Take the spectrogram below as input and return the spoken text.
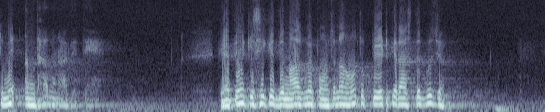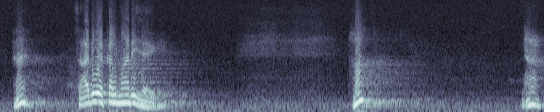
तुम्हें अंधा बना देते हैं। कहते हैं, किसी के दिमाग में पहुँचना हो तो पेट के रास्ते घुस जा। है? सारी अकल मारी जाएगी। हा ना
